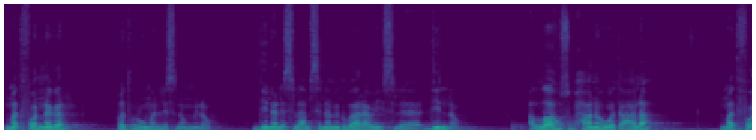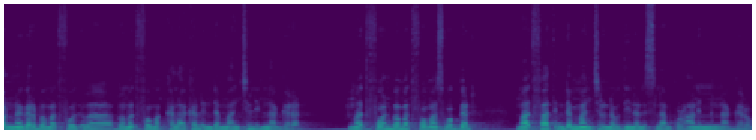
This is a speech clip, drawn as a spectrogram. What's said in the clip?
መጥፎን ነገር በጥሩ መልስ ነው የሚለው ዲን አልእስላም ስነ ምግባራዊ ስለ ዲን ነው። አላሁ ስብሓነሁ ወተዓላ መጥፎን ነገር በመጥፎ መከላከል እንደማንችል ይናገራል። መጥፎን በመጥፎ ማስወገድ ማጥፋት እንደማንችል ነው ዲን አልእስላም ቁርአን የሚናገረው።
